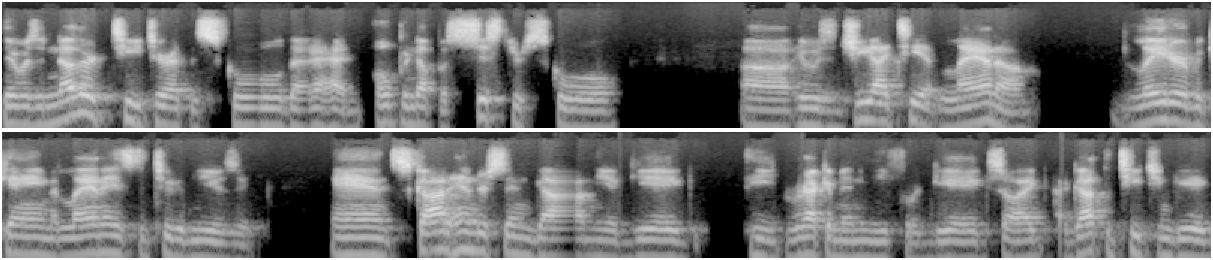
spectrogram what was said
there was another teacher at the school that had opened up a sister school. Uh, it was GIT Atlanta, later became Atlanta Institute of Music. And Scott Henderson got me a gig. He recommended me for a gig. So I, I got the teaching gig.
